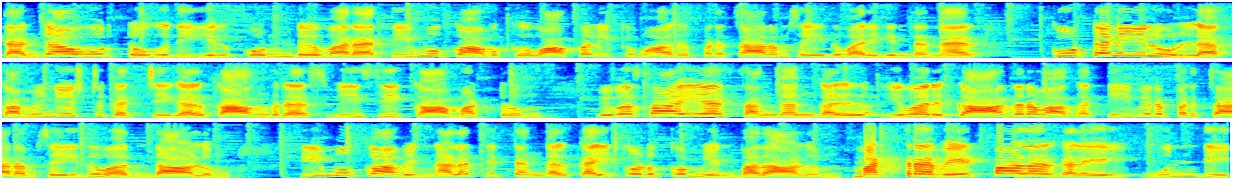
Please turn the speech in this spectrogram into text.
தஞ்சாவூர் தொகுதியில் கொண்டு வர திமுகவுக்கு வாக்களிக்குமாறு பிரச்சாரம் செய்து வருகின்றனர். கூட்டணியில் உள்ள கம்யூனிஸ்ட் கட்சிகள் காங்கிரஸ் விசிக மற்றும் விவசாய சங்கங்கள் இவருக்கு ஆதரவாக தீவிர பிரச்சாரம் செய்து வந்தாலும் திமுகவின் நலத்திட்டங்கள் கை கொடுக்கும் என்பதாலும் மற்ற வேட்பாளர்களை முந்தி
